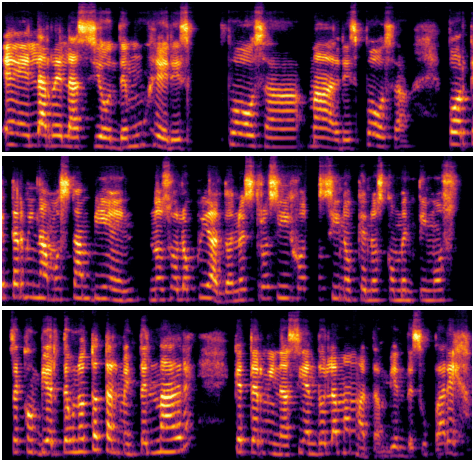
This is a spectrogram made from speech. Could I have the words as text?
eh, la relación de mujeres esposa, madre, esposa, porque terminamos también no solo cuidando a nuestros hijos, sino que nos convertimos, se convierte uno totalmente en madre, que termina siendo la mamá también de su pareja.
